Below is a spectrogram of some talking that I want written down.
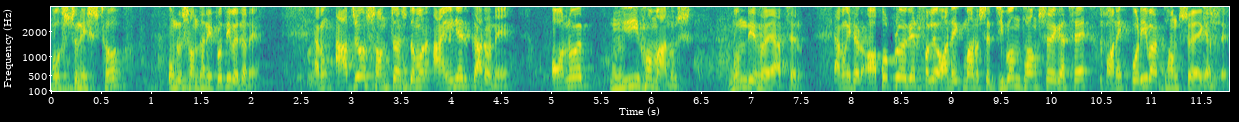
বস্তুনিষ্ঠ অনুসন্ধানী প্রতিবেদনে। এবং আজও সন্ত্রাস দমন আইনের কারণে অনেক নিরীহ মানুষ বন্দী হয়ে আছেন। এবং এটার অপপ্রয়োগের ফলে অনেক মানুষের জীবন ধ্বংস হয়ে গেছে, অনেক পরিবার ধ্বংস হয়ে গেছে।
